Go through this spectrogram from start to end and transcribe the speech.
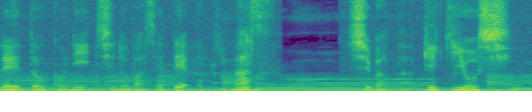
冷凍庫に忍ばせておきます。柴田激推し。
